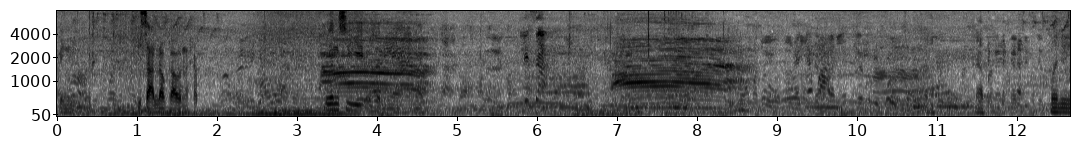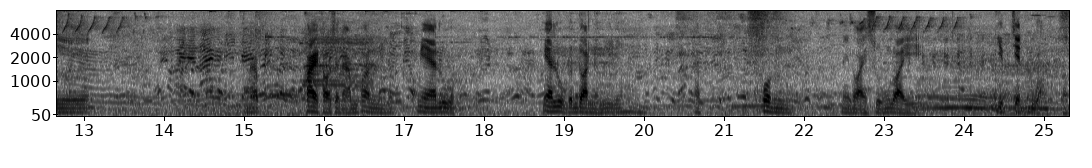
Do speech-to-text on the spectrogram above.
เป็นอีสานเราเก่านะครับหมื่นสี่สัญญานะครับลิซ่าครับวันนี้นะครับ ค่ายเขาสนามพ่อนแม่ลูก แม่ลูกดอนๆอย่างนี้นะครับคนในหน่อยสูงลอยยี่สิบเจ็ดบวกครับ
